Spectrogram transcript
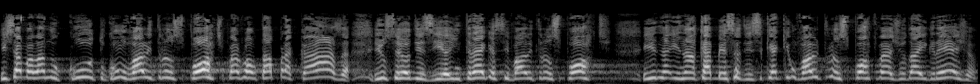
Estava lá no culto com um vale transporte para voltar para casa. E o Senhor dizia: entregue esse vale transporte. E na, e na cabeça disse: quer que um vale transporte vai ajudar a igreja?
